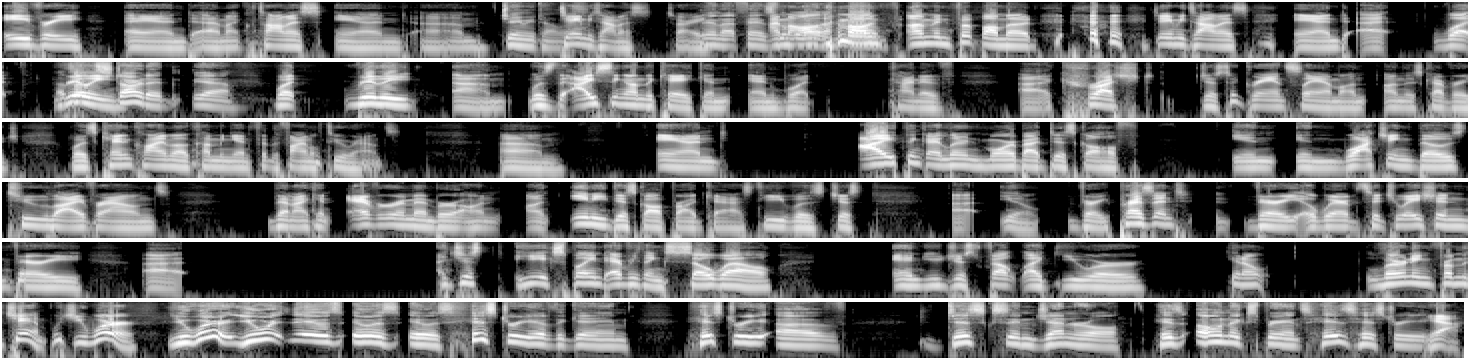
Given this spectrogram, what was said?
Avery and uh, Michael Thomas and um, Jamie Thomas. Jamie Thomas. Sorry, In that fantasy I'm all I'm all in. I'm in football mode. Jamie Thomas and uh, what That's really started. Yeah. what really um, was the icing on the cake and and what kind of uh, crushed just a grand slam on on this coverage was Ken Climo coming in for the final two rounds. Um, and I think I learned more about disc golf in in watching those two live rounds than I can ever remember on on any disc golf broadcast. He was just uh, you know very present, very aware of the situation, very uh, I just he explained everything so well and you just felt like you were you know learning from the champ, which you were. You were you were it was it was it was history of the game, history of discs in general, his own experience, his history. Yeah.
